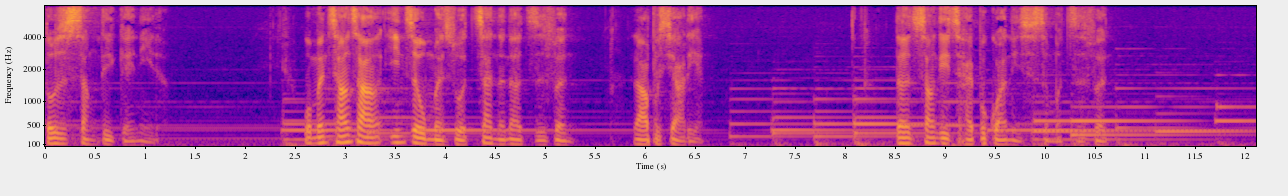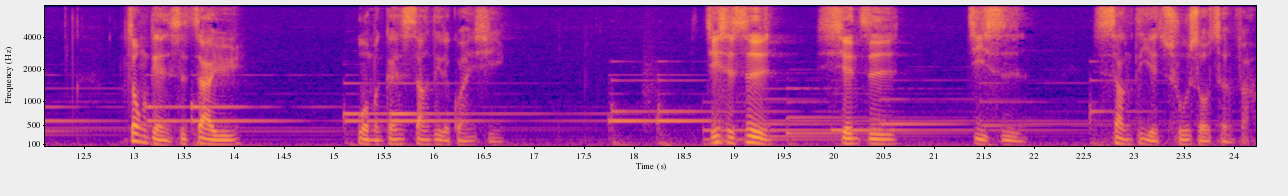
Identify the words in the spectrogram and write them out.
都是上帝给你的。我们常常因着我们所占的那职分拉不下脸，但上帝才不管你是什么职分。重点是在于我们跟上帝的关系，即使是先知、祭司，上帝也出手惩罚。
